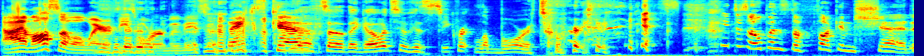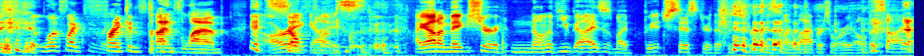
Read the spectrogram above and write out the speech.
I am also aware of these horror movies. Thanks, Kev. yeah, so they go into his secret laboratory. It's He just opens the fucking shed. It looks like Frankenstein's lab. It's All so guys. I gotta make sure none of you guys is my bitch sister that destroys my laboratory all the time.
